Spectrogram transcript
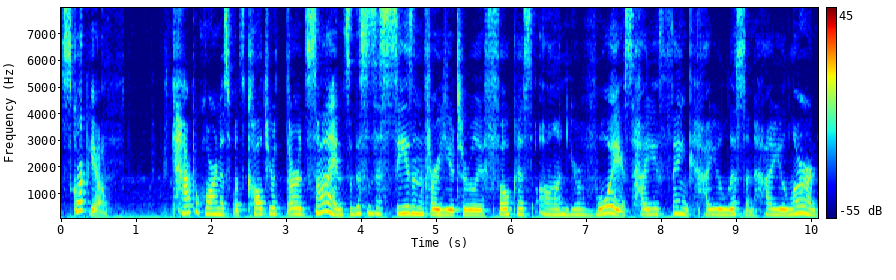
Scorpio. Capricorn is what's called your third sign. So, this is a season for you to really focus on your voice, how you think, how you listen, how you learn,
